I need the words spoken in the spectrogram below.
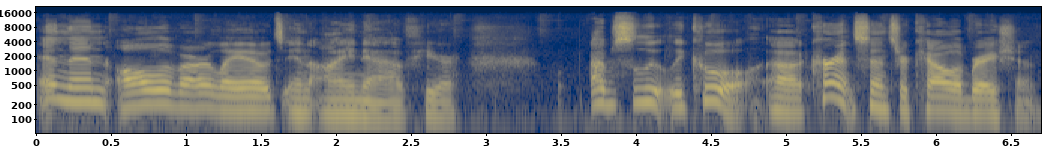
And then all of our layouts in iNav here absolutely cool. Uh, current sensor calibration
